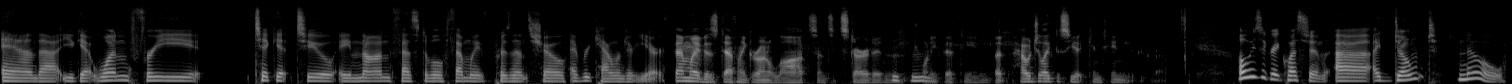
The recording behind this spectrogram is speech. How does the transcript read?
And uh, you get one free ticket to a non-festival Femwave Presents show every calendar year. Femwave has definitely grown a lot since it started in Mhm. 2015, but how would you like to see it continue to grow? Always a great question. Uh, I don't know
